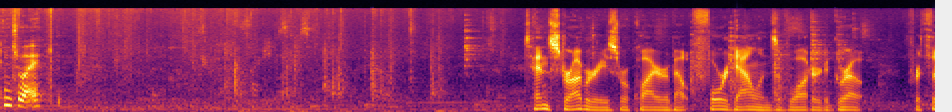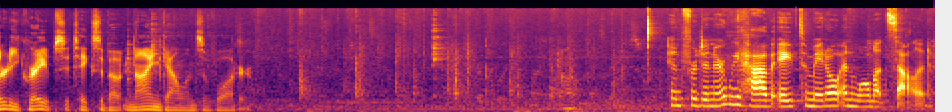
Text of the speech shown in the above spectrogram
Enjoy. 10 strawberries require about 4 gallons of water to grow. For 30 grapes, it takes about 9 gallons of water. And for dinner, we have a tomato and walnut salad.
